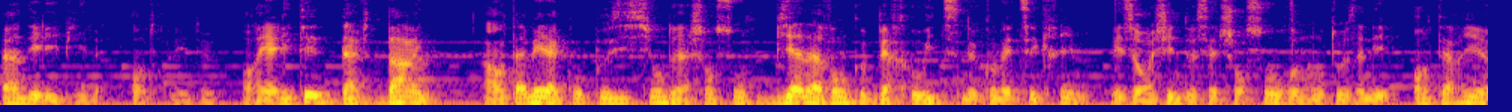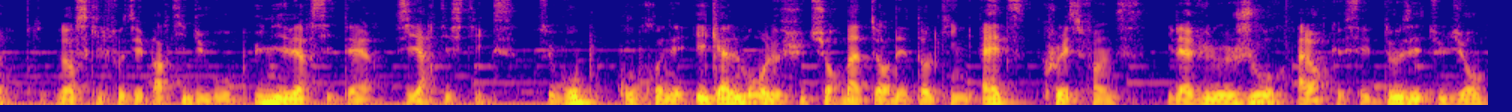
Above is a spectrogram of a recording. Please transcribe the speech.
indélébile entre les deux. En réalité, David Byrne a entamé la composition de la chanson bien avant que Berkowitz ne commette ses crimes. Les origines de cette chanson remontent aux années antérieures, lorsqu'il faisait partie du groupe universitaire The Artistics. Ce groupe comprenait également le futur batteur des Talking Heads, Chris Frantz. Il a vu le jour alors que ces deux étudiants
